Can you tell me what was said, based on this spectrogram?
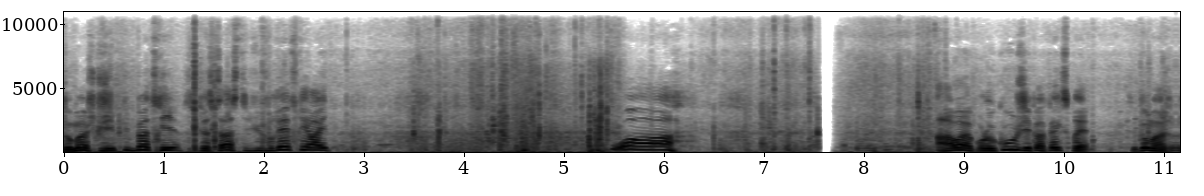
Dommage que j'ai plus de batterie, parce que ça c'était du vrai freeride. Wouah ah ouais, pour le coup, j'ai pas fait exprès. C'est dommage.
